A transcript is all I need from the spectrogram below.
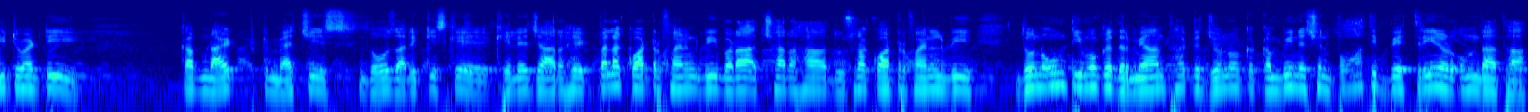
टी ट्वेंटी कप नाइट के मैचेस 2021 के खेले जा रहे पहला क्वार्टर फाइनल भी बड़ा अच्छा रहा, दूसरा क्वार्टर फाइनल भी दोनों उन टीमों के दरमियान था कि दोनों का कम्बिनेशन बहुत ही बेहतरीन और उम्दा था।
